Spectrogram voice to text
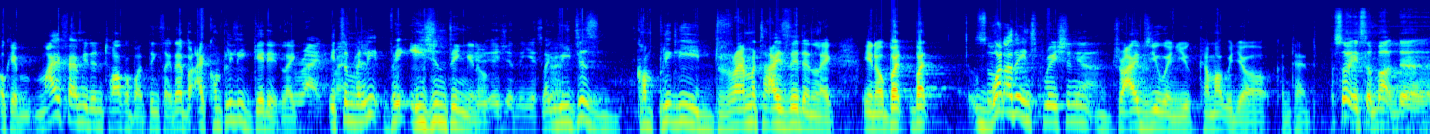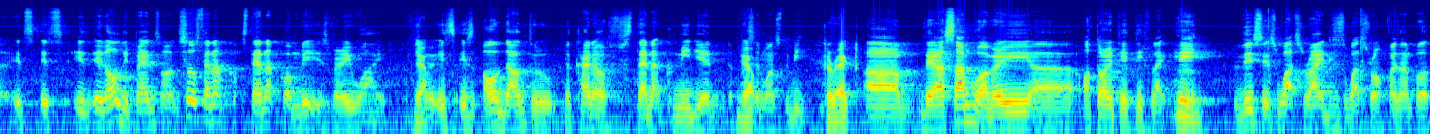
okay, my family didn't talk about things like that, but I completely get it. Like, Right, it's right, a very, very Asian thing, you know. Asian thing, yes, Like correct. we just completely dramatize it and like, you know. But but what other inspiration yeah. drives you when you come up with your content? So it's about the it's it's it, it all depends on so stand up stand up comedy is very wide. Yeah. So it's, it's all down to the kind of stand up comedian the Yep. person wants to be. Correct. Um, there are some who are very uh, authoritative, like, hey, Hmm. this is what's right, this is what's wrong. For example,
